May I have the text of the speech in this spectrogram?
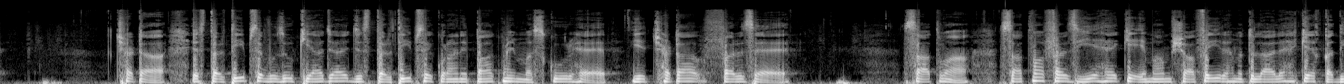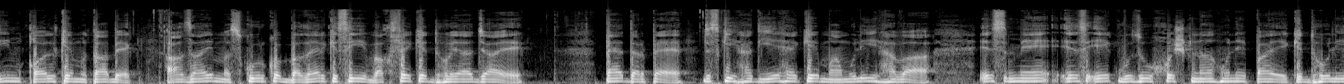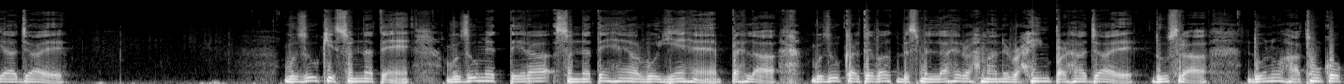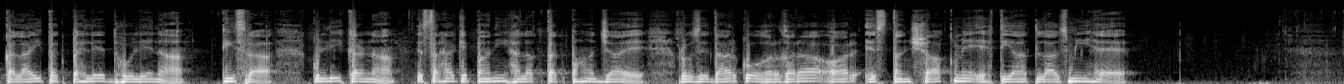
چھٹا، اس ترتیب سے وضو کیا جائے جس ترتیب سے قرآن پاک میں مذکور ہے۔ یہ چھٹا فرض ہے۔ ساتواں۔ ساتواں فرض یہ ہے کہ امام شافعی رحمۃ اللہ علیہ کے قدیم قول کے مطابق اعضائے مذکور کو بغیر کسی وقفے کے دھویا جائے۔ پے در پے، جس کی حد یہ ہے کہ معمولی ہوا اس میں اس ایک وضو خشک نہ ہونے پائے کہ دھو لیا جائے۔ وضو کی سنتیں۔ وضو میں تیرہ سنتیں ہیں اور وہ یہ ہیں۔ پہلا، وضو کرتے وقت بسم اللہ الرحمن الرحیم پڑھا جائے۔ دوسرا، دونوں ہاتھوں کو کلائی تک پہلے دھو لینا۔ تیسرا، کلی کرنا۔ اس طرح کے پانی حلق تک پہنچ جائے۔ روزے دار کو غرغرہ اور استنشاق میں احتیاط لازمی ہے۔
